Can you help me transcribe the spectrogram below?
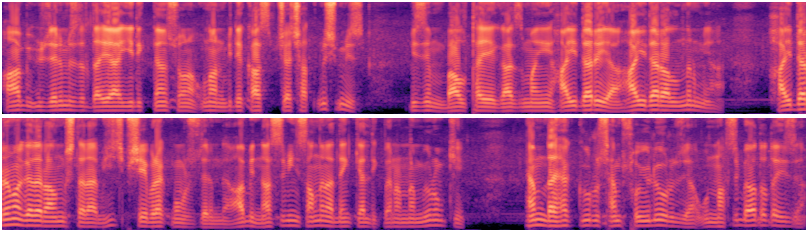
Abi üzerimizde dayağı yedikten sonra ulan bir de kaspça çatmış mıyız? Bizim baltayı, gazmayı, haydarı ya. Haydar alınır mı ya? Haydarıma kadar almışlar abi. Hiçbir şey bırakmamış üzerimde. Abi nasıl bir insanlara denk geldik ben anlamıyorum ki. Hem dayak yiyoruz hem soyuluyoruz ya. O nasıl bir adadayız ya.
